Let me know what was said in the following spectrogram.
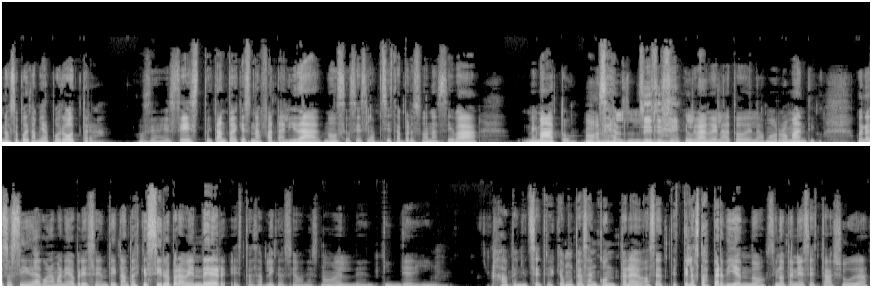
no se puede cambiar por otra. O sea, es esto. Y tanto es que es una fatalidad, ¿no? O sea, si, si esta persona se va, me mato, ¿no? O sea, el, gran relato del amor romántico. Bueno, eso sí, de alguna manera presente y tanto es que sirve para vender estas aplicaciones, ¿no? El de Tinder y Happen, etcétera. Es que como te vas a encontrar, o sea, te, lo estás perdiendo si no tenés esta ayuda.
